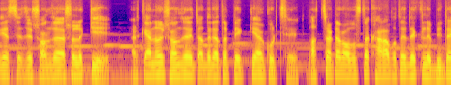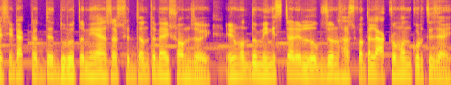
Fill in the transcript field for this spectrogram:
গেছে যে সঞ্জয় আসলে কে? আর কেন সঞ্জয় তাদের এত টেক কেয়ার করছে? বাচ্চাটার অবস্থা খারাপ হতে দেখলে বিদেশি ডাক্তারদের দ্রুত নিয়ে আসার সিদ্ধান্ত নেয় সঞ্জয়। এর মধ্যে মিনিস্টারের লোকজন হাসপাতালে আক্রমণ করতে যায়।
